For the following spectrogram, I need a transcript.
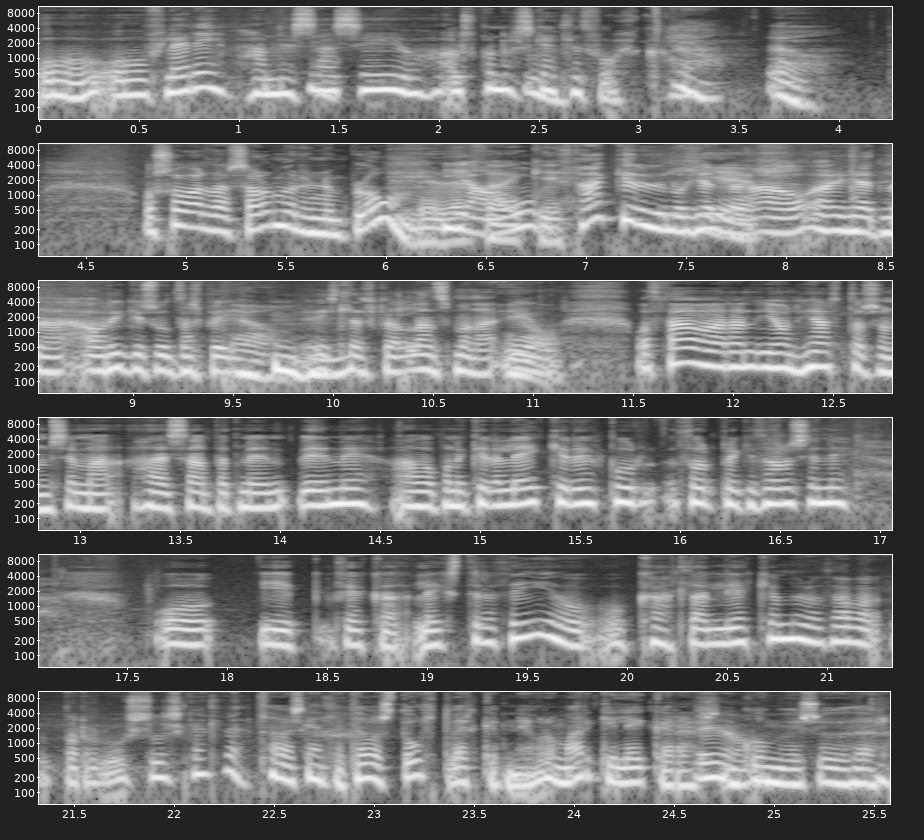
og, og fleiri Hannes Sassi og alls konar skemmtilegt fólk Já. Já. Og svo var það sálmurinn um blómið, er Já, það ekki? gerðum við nú hérna Hér. á, hérna á Ríkisútarsby, Já. íslenskra landsmanna. Já. jú. Og það var hann Jón Hjartarsson sem að hafði samband með, við mig. Hann var búin að gera leikir upp úr Þorbergi Þórusinni og ég fekk að leikstira því og, og kalla leikja mér og það var bara rosalega skemmtilegt. Það var skemmtilegt, það var stórt verkefni, það voru margi leikarar sem Já. komu við sögu þar.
